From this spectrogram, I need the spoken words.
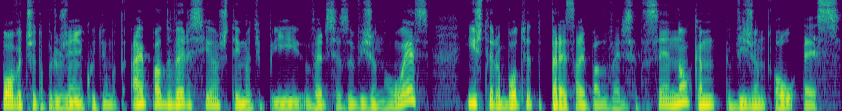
повечето приложения, които имат iPad версия, ще имат и версия за Vision OS и ще работят през iPad версията се едно към Vision OS.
